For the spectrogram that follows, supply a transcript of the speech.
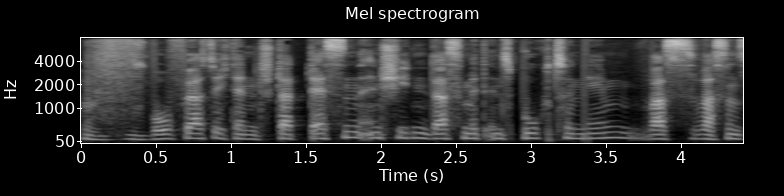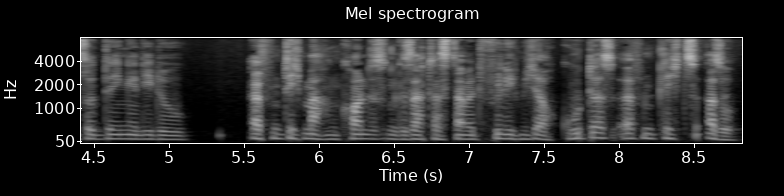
Wofür hast du dich denn stattdessen entschieden, das mit ins Buch zu nehmen? Was, was sind so Dinge, die du öffentlich machen konntest und gesagt hast, damit fühle ich mich auch gut, das öffentlich zu, also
